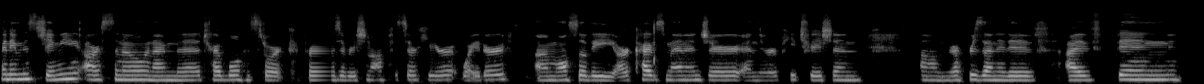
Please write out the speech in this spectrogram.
my name is Jamie Arsenault, and I'm the Tribal Historic Preservation Officer here at White Earth. I'm also the Archives Manager and the Repatriation um, Representative. I've been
